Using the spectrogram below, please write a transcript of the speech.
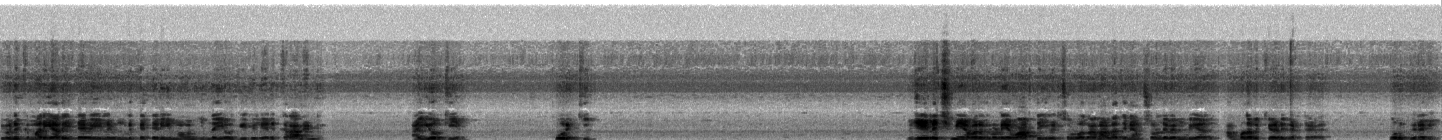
இவனுக்கு மரியாதை தேவையில்லை உங்களுக்கே தெரியும் அவன் இந்த யோகியத்தில் இருக்கிறான் என்று. அயோக்கியன் பொறுக்கி. விஜயலட்சுமி அவர்களுடைய வார்த்தைகளில் சொல்வதானால் அதை நாம் சொல்லவே முடியாது. அவ்வளவு கேடுகட்ட ஒரு பிறவி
